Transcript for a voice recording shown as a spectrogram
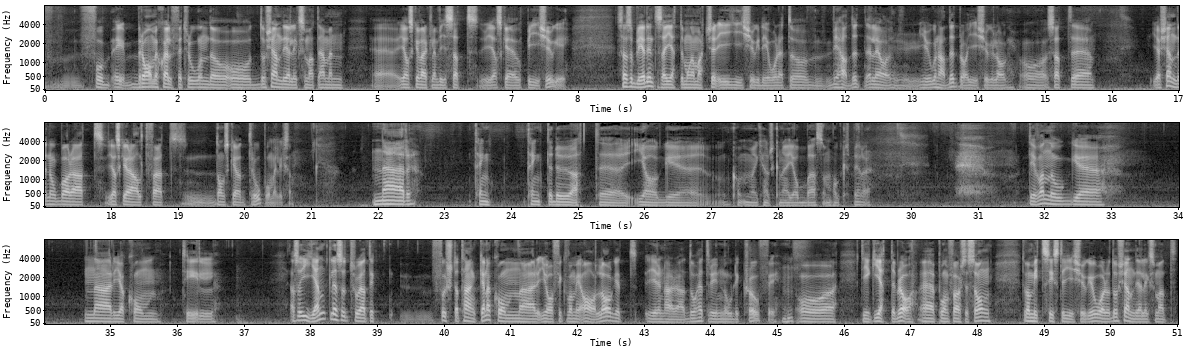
få eh, bra med självförtroende och, och då kände jag liksom att ja, men, eh, jag ska verkligen visa att jag ska upp i J20. Sen så blev det inte så här jättemånga matcher i J20 det året och vi hade, eller ja, Djurgården hade ett bra J20-lag. Så att eh, jag kände nog bara att jag ska göra allt för att de ska tro på mig liksom. När tänkte tänkte du att eh, jag eh, kommer kanske kunna jobba som hockeyspelare? Det var nog eh, när jag kom till... Alltså egentligen så tror jag att det första tankarna kom när jag fick vara med i A-laget i den här, då hette det Nordic Trophy. Mhm. Och det gick jättebra eh, på en försäsong. Det var mitt sista J20 år och då kände jag liksom att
